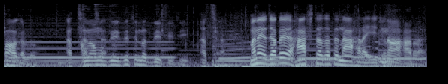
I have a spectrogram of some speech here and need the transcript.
পাওয়া গেল। আচ্ছা আমি অমুক আচ্ছা, দিয়ে দিয়ে চিহ্ন দিয়ে দিয়েছি। আচ্ছা। মানে যাতে হাঁসটা যাতে না হারায় না হারায়।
